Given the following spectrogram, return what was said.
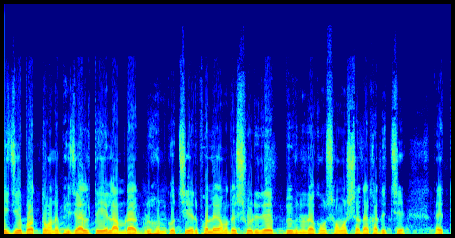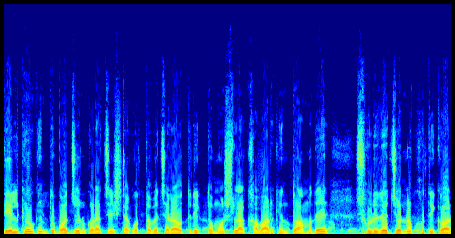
এই যে বর্তমানে ভেজাল তেল আমরা গ্রহণ করছি, এর ফলে আমাদের শরীরে বিভিন্ন রকম সমস্যা দেখা দিচ্ছে। তাই তেলকেও কিন্তু বর্জন করার চেষ্টা করতে হবে। এছাড়া অতিরিক্ত মশলা, খাবার কিন্তু আমাদের শরীরের জন্য ক্ষতিকর।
